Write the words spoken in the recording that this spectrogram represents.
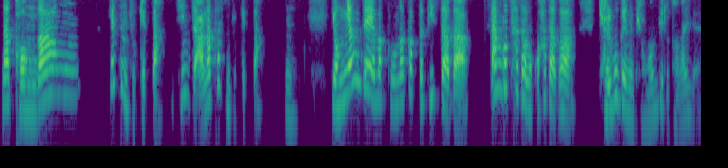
나 건강했으면 좋겠다. 진짜 안 아팠으면 좋겠다. 응. 영양제 막 돈 아깝다 비싸다 싼 거 찾아 먹고 하다가 결국에는 병원비로 더 날려요.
